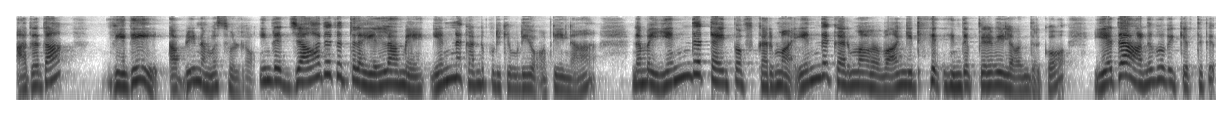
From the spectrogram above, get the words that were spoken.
அதை தான் விதி அப்படின்னு நம்ம சொல்றோம். இந்த ஜாதகத்துல எல்லாமே என்ன கண்டுபிடிக்க முடியும் அப்படின்னா நம்ம எந்த டைப் ஆஃப் கர்மா எந்த கர்மாவை வாங்கிட்டு இந்த பிறவியில வந்திருக்கோம் எதை அனுபவிக்கிறதுக்கு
